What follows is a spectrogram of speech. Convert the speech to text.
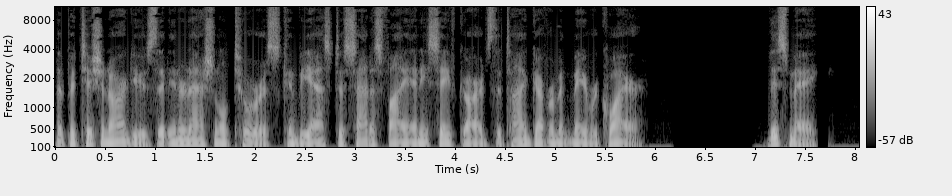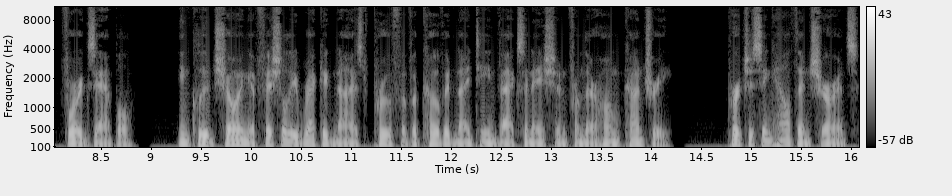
the petition argues that international tourists can be asked to satisfy any safeguards the Thai government may require. This may, for example, include showing officially recognized proof of a COVID 19 vaccination from their home country, purchasing health insurance,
